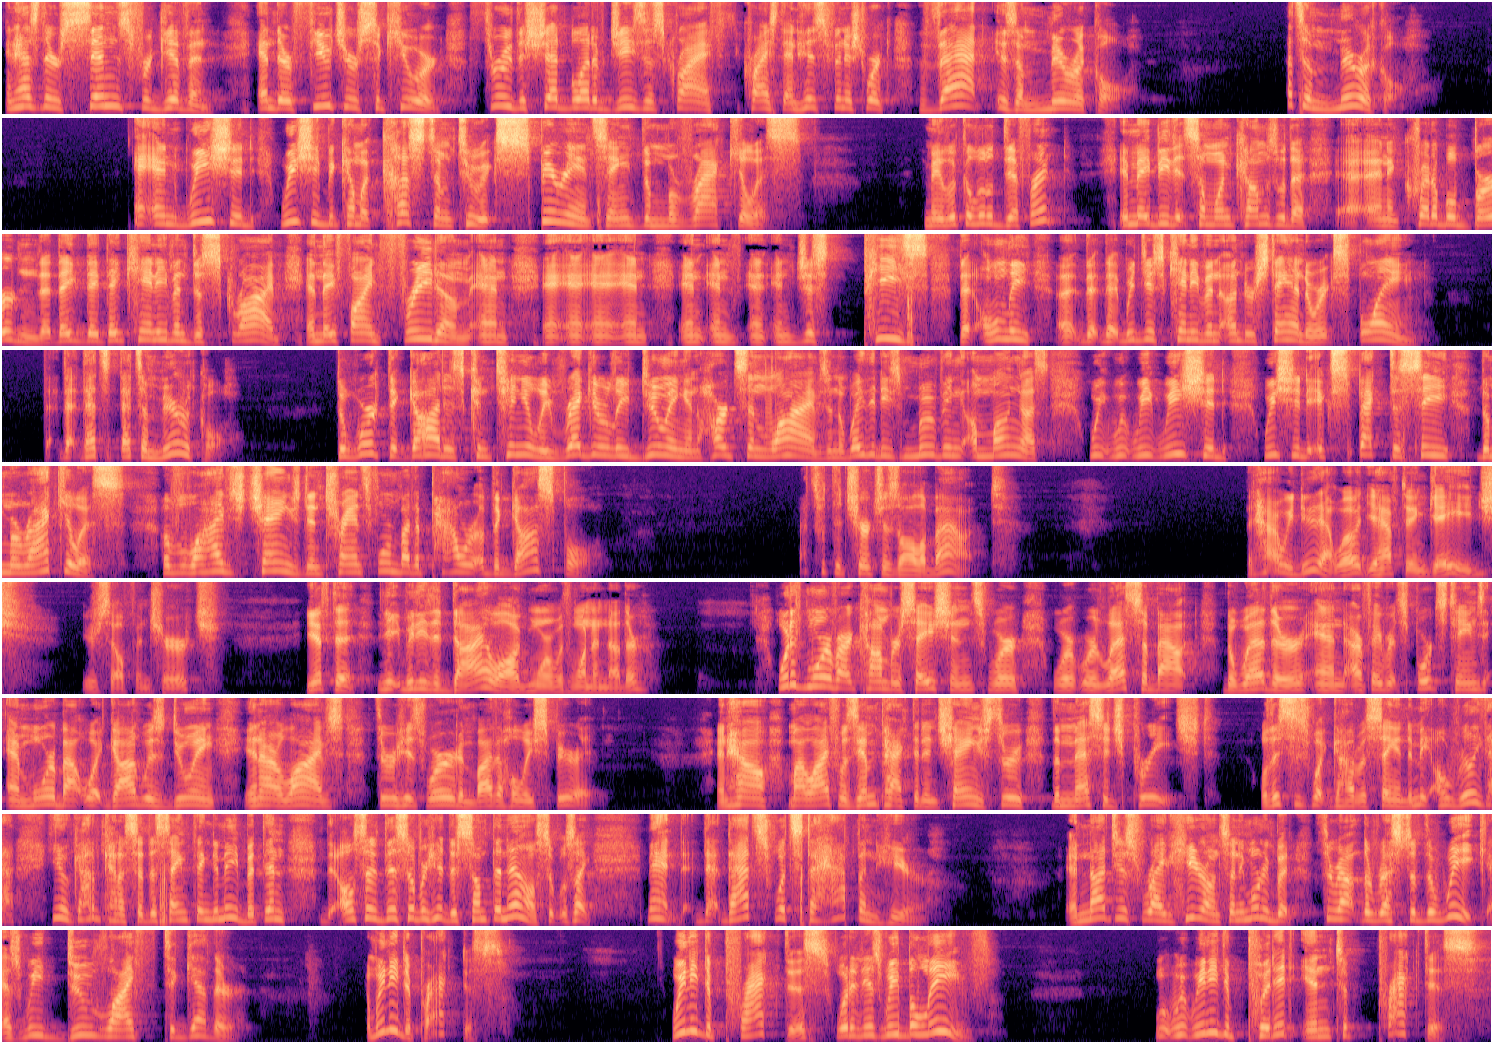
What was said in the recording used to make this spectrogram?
and has their sins forgiven and their future secured through the shed blood of Jesus Christ, Christ and his finished work, that is a miracle. That's a miracle. And we should, we should become accustomed to experiencing the miraculous. It may look a little different. It may be that someone comes with a, an incredible burden that they, they, they can't even describe, and they find freedom and, and, and, and, and, and just peace that only uh, that, that, we just can't even understand or explain. That, that, that's, that's a miracle the work that God is continually, regularly doing in hearts and lives and the way that He's moving among us, we, we, we, should, we should expect to see the miraculous of lives changed and transformed by the power of the gospel. That's what the church is all about. But how do we do that? Well, you have to engage yourself in church. You have to, we need to dialogue more with one another. What if more of our conversations were, were, were, less about the weather and our favorite sports teams and more about what God was doing in our lives through His Word and by the Holy Spirit? And how my life was impacted and changed through the message preached. Well, this is what God was saying to me. Oh, really? That, you know, God kind of said the same thing to me. But then also this over here, there's something else. It was like, man, th- that's what's to happen here. And not just right here on Sunday morning, but throughout the rest of the week as we do life together. And we need to practice. We need to practice what it is we believe. We, need to put it into practice.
